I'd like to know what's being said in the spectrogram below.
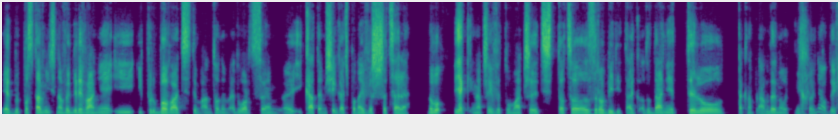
jakby postawić na wygrywanie i, i próbować z tym Antonym Edwardsem e, i Katem sięgać po najwyższe cele. No bo jak inaczej wytłumaczyć to, co zrobili, tak? Oddanie tylu tak naprawdę no, niechronionych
